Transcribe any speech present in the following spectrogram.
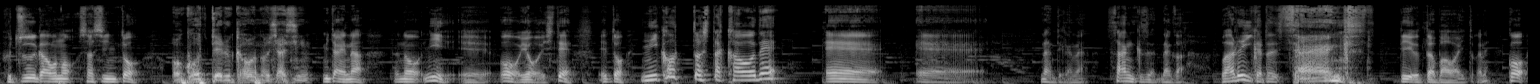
普通顔の写真と怒ってる顔の写真みたいなのに、えー、を用意してえっとニコッとした顔でえー、えー、なんていうかな thanks なんか悪い言い方で thanks って言った場合とかね。こ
